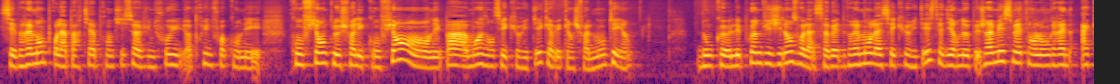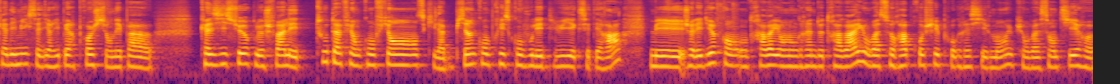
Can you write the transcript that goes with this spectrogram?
c'est vraiment pour la partie apprentissage. Une fois, après, une fois qu'on est confiant, que le cheval est confiant, on n'est pas moins en sécurité qu'avec un cheval monté. Hein. Donc euh, les points de vigilance, voilà, ça va être vraiment la sécurité, c'est-à-dire ne jamais se mettre en longue graine académique, c'est-à-dire hyper proche si on n'est pas quasi sûr que le cheval est tout à fait en confiance, qu'il a bien compris ce qu'on voulait de lui, etc. Mais j'allais dire, quand on travaille en longue graine de travail, on va se rapprocher progressivement et puis on va sentir euh,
